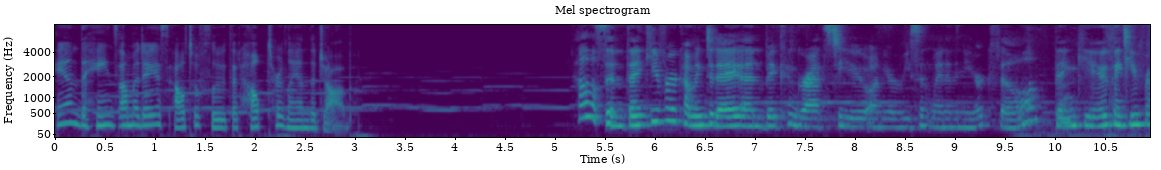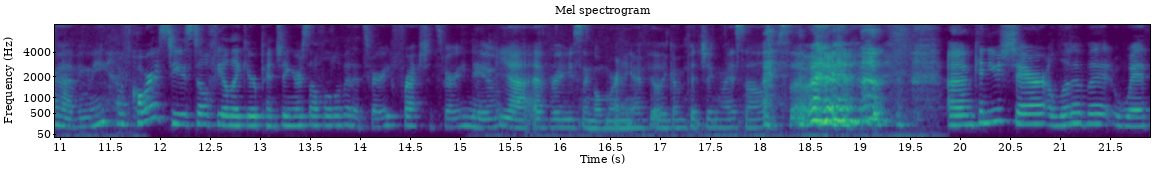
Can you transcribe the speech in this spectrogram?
and the Haynes Amadeus alto flute that helped her land the job. Alison, thank you for coming today and big congrats to you on your recent win in the New York Phil. Thank you. Thank you for having me. Of course. Do you still feel like you're pinching yourself a little bit? It's very fresh, it's very new. Yeah, every single morning I feel like I'm pinching myself. So, um, can you share a little bit with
